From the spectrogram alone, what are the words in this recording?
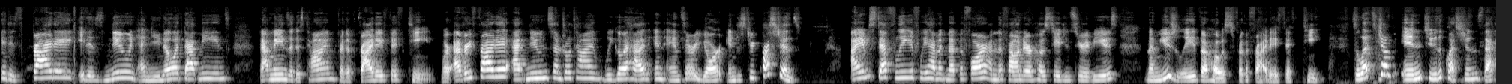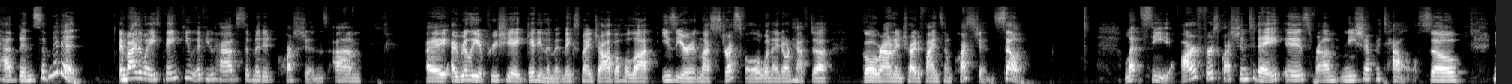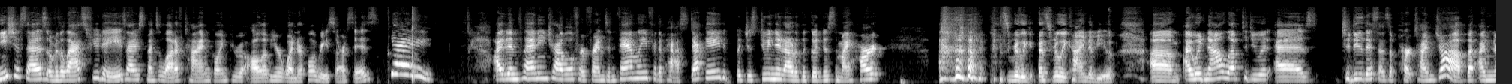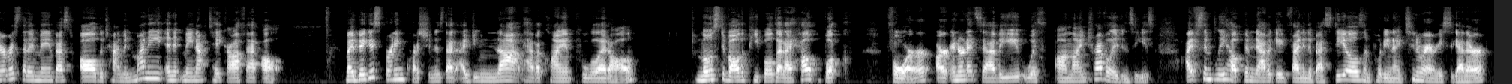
It is Friday, it is noon, and you know what that means? That means it is time for the Friday 15, where every Friday at noon Central Time, we go ahead and answer your industry questions. I am Steph Lee. If we haven't met before, I'm the founder of Host Agency Reviews, and I'm usually the host for the Friday 15. So let's jump into the questions that have been submitted. And by the way, thank you if you have submitted questions. Um, I, I really appreciate getting them. It makes my job a whole lot easier and less stressful when I don't have to go around and try to find some questions. So let's see. Our first question today is from Nisha Patel. So Nisha says, over the last few days, I've spent a lot of time going through all of your wonderful resources. Yay! I've been planning travel for friends and family for the past decade, but just doing it out of the goodness of my heart that's really that's really kind of you. Um, I would now love to do it as to do this as a part-time job, but I'm nervous that I may invest all the time and money and it may not take off at all. My biggest burning question is that I do not have a client pool at all. Most of all the people that I help book for are internet savvy with online travel agencies. I've simply helped them navigate finding the best deals and putting itineraries together.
